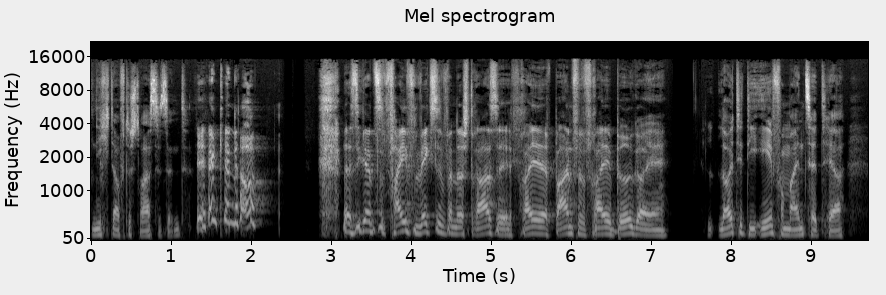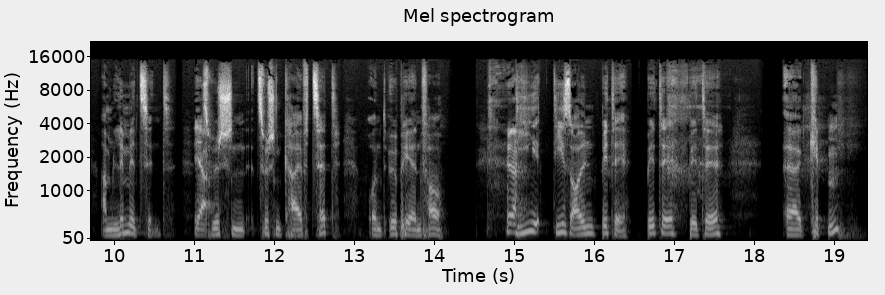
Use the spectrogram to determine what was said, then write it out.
nicht auf der Straße sind. Ja, genau. Dass die ganzen Pfeifen wechseln von der Straße. Freie Bahn für freie Bürger, ey. Leute, die eh vom Mindset her am Limit sind. Ja. Zwischen, zwischen Kfz und ÖPNV. Ja. Die, die sollen bitte, bitte, bitte äh, kippen.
